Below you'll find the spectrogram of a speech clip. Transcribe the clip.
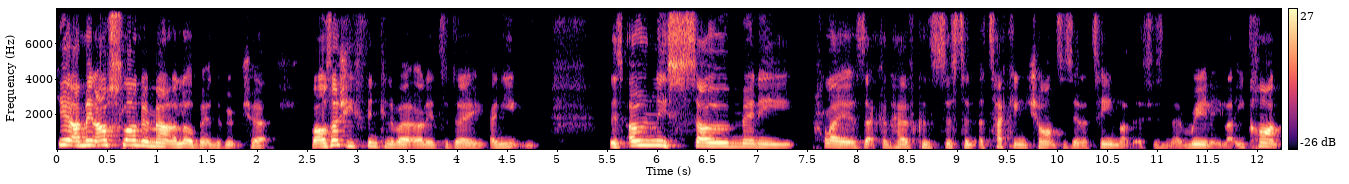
Yeah, I mean, I was slandering Mount a little bit in the group chat, but I was actually thinking about it earlier today, and you, there's only so many players that can have consistent attacking chances in a team like this, isn't there? Really, like you can't.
